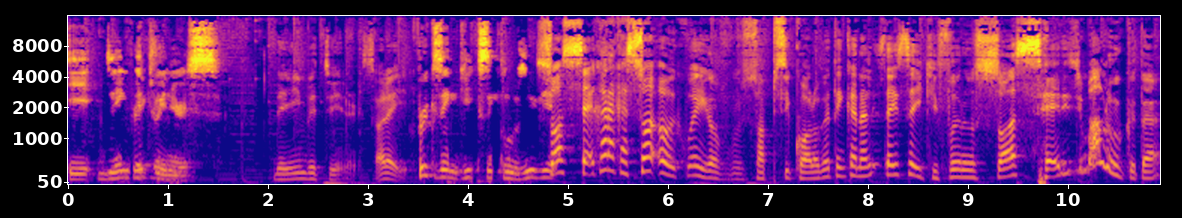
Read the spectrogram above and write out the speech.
e The Freaks and Inbetweeners. The In-Betweeners. Olha aí. Freaks and Geeks, inclusive. Só sé... Caraca, só. Ô, ué, ó, sua psicóloga tem que analisar isso aí, que foram só séries de maluco, tá?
